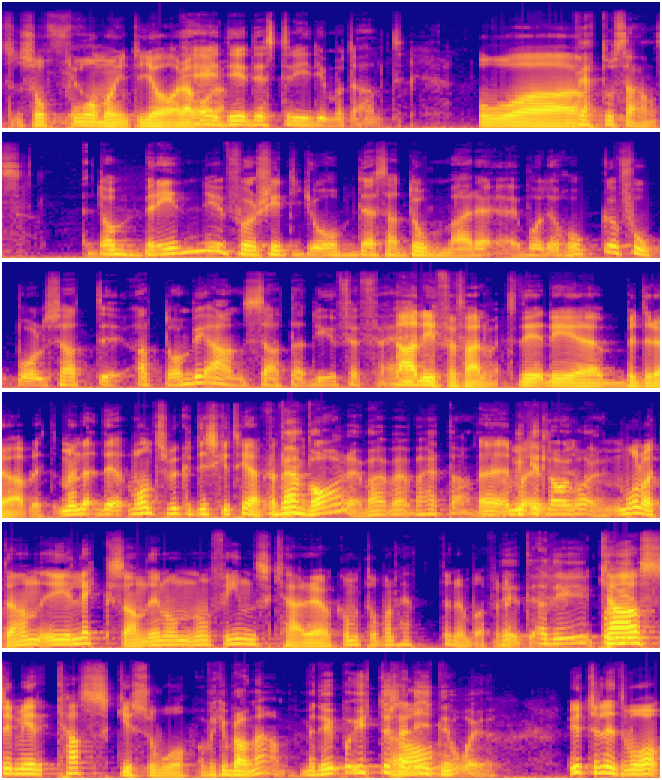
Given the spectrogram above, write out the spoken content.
så får man ju inte göra Nej, bara. det, det strider ju mot allt. Och... Vett och sans. De brinner ju för sitt jobb, dessa domare, både hockey och fotboll. Så att, att de blir ansatta, det är ju förfärligt. Ja, det är förfärligt. Det, det är bedrövligt. Men det, det var inte så mycket att diskutera. för Vem var det? Vad, vad, vad hette han? Eh, Vilket lag var det? Målvakten, han är i Leksand. Det är någon, någon finsk herre. Jag kommer inte ihåg vad han hette nu bara för Det- det. det Kaskiso. Och vilket bra namn. Men det är ju på yttersta Ja. elitnivå ju. Ytterligare elitnivå.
